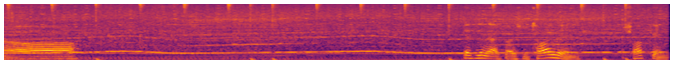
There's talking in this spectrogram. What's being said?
Oh. I think that guy's retiring. Shocking.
